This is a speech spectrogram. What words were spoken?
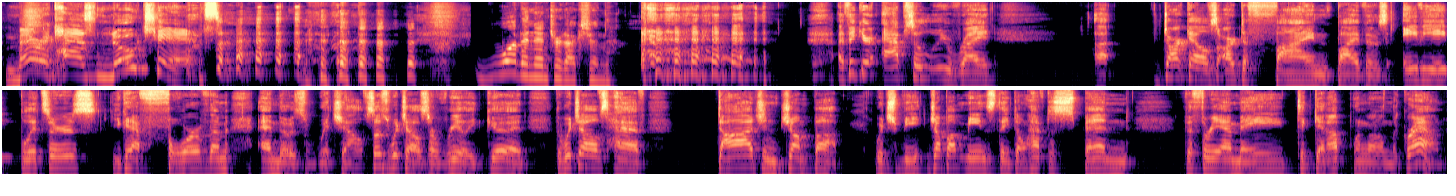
Merrick has no chance. What an introduction. I think you're absolutely right. Uh, Dark elves are defined by those AV8 blitzers. You can have four of them and those witch elves. Those witch elves are really good. The witch elves have dodge and jump up, which jump up means they don't have to spend the 3MA to get up when on the ground.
